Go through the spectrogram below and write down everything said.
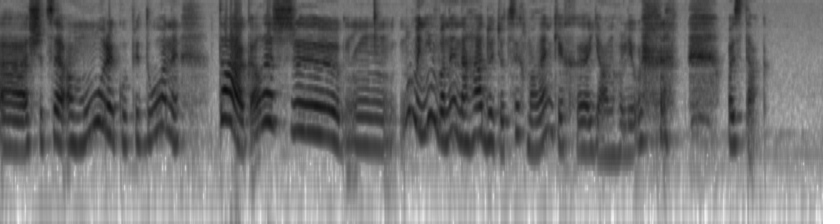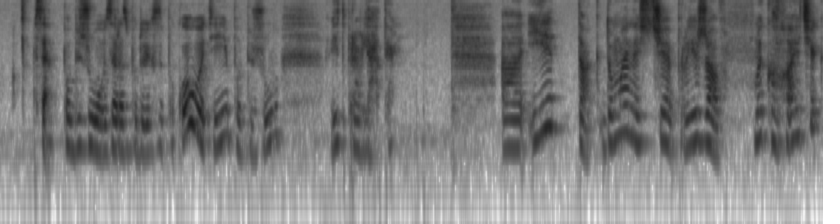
е, що це амури, купідони. Так, але ж е, ну, мені вони нагадують оцих маленьких е, янголів. Ось так. Все, побіжу. Зараз буду їх запаковувати і побіжу відправляти. А, і так, до мене ще приїжджав Миколайчик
